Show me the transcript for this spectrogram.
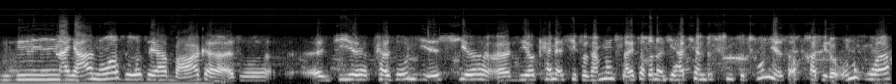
Naja, nur so sehr vage. Also die Person, die ich hier, äh, hier kenne, ist die Versammlungsleiterin und die hat hier ein bisschen zu tun. Hier ist auch gerade wieder Unruhe.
